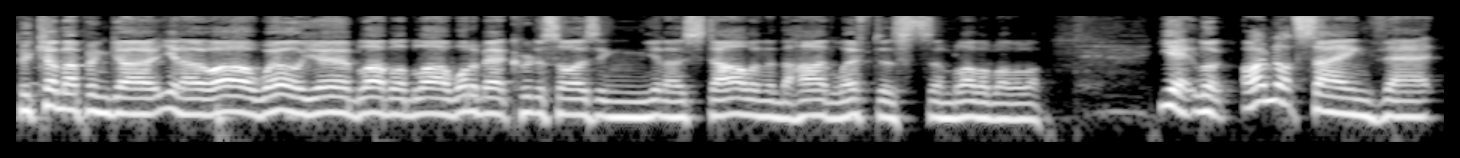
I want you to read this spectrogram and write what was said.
who come up and go, you know, oh well, yeah, blah blah blah. What about criticizing, you know, Stalin and the hard leftists and blah blah blah blah blah. Yeah, look, I'm not saying that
